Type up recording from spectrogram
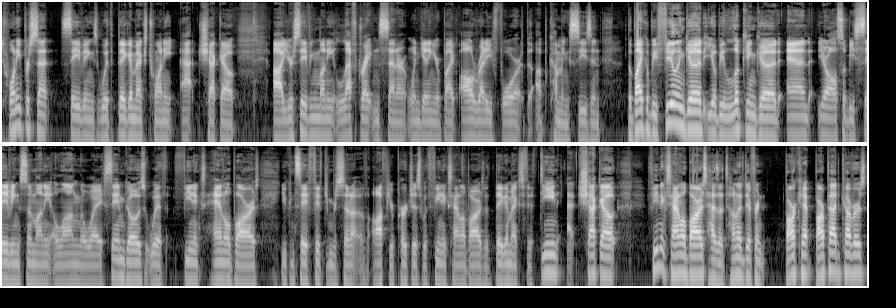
20% savings with Big MX20 at checkout. Uh, you're saving money left, right, and center when getting your bike all ready for the upcoming season. The bike will be feeling good, you'll be looking good, and you'll also be saving some money along the way. Same goes with Phoenix handlebars. You can save 15% off your purchase with Phoenix handlebars with Big MX 15 at checkout. Phoenix handlebars has a ton of different bar, cap, bar pad covers.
